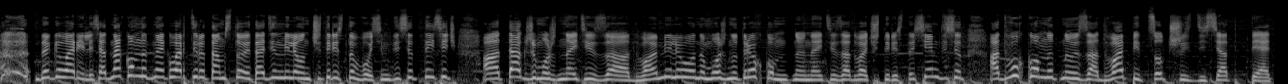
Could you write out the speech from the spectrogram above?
Договорились. Однокомнатная квартира там стоит 1 миллион 480 тысяч, а также можно найти за 2 миллиона, можно трехкомнатную найти за 2 470, а двухкомнатную за 2 565.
